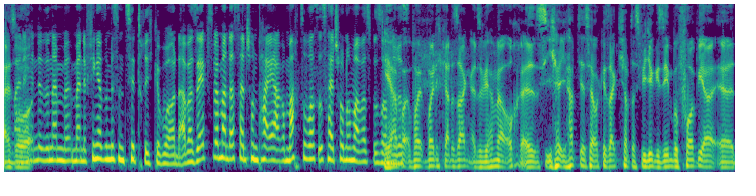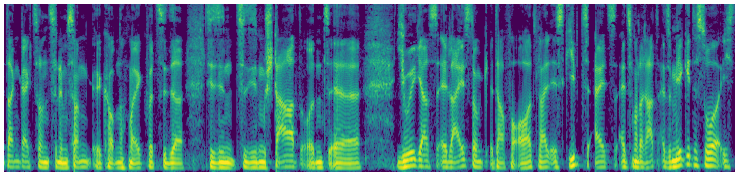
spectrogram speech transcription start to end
Also meine Hände sind dann, meine Finger sind ein bisschen zittrig geworden. Aber selbst wenn man das dann schon ein paar Jahre macht, sowas ist halt schon nochmal was Ja, Besonderes. wo- wollte ich gerade sagen. Also wir haben ja auch, äh, ich, ich habe jetzt ja auch gesagt, ich habe das Video gesehen, bevor wir äh, dann gleich zu, zu dem Song äh, kommen, nochmal kurz zu, dieser, zu, diesem, zu diesem Start und äh, Julias äh, Leistung da vor Ort, weil es gibt als als Moderator, also mir geht es so, ich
